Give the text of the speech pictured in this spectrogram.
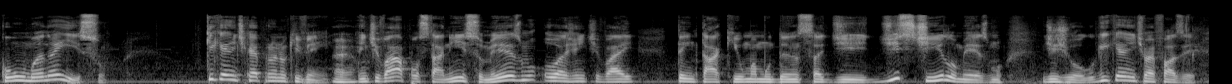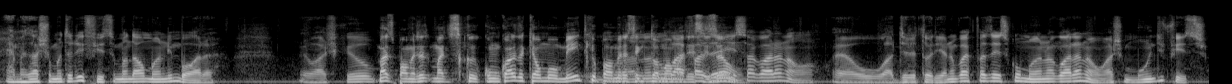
com o humano é isso. O que, que a gente quer pro ano que vem? É. A gente vai apostar nisso mesmo ou a gente vai tentar aqui uma mudança de, de estilo mesmo de jogo. O que, que a gente vai fazer? É, mas acho muito difícil mandar o Mano embora. Eu acho que eu. Mas o Palmeiras. Mas concorda que é o momento que o Palmeiras tem que tomar uma decisão? Não vai fazer isso agora, não. É, o, a diretoria não vai fazer isso com o Mano agora, não. Acho muito difícil.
